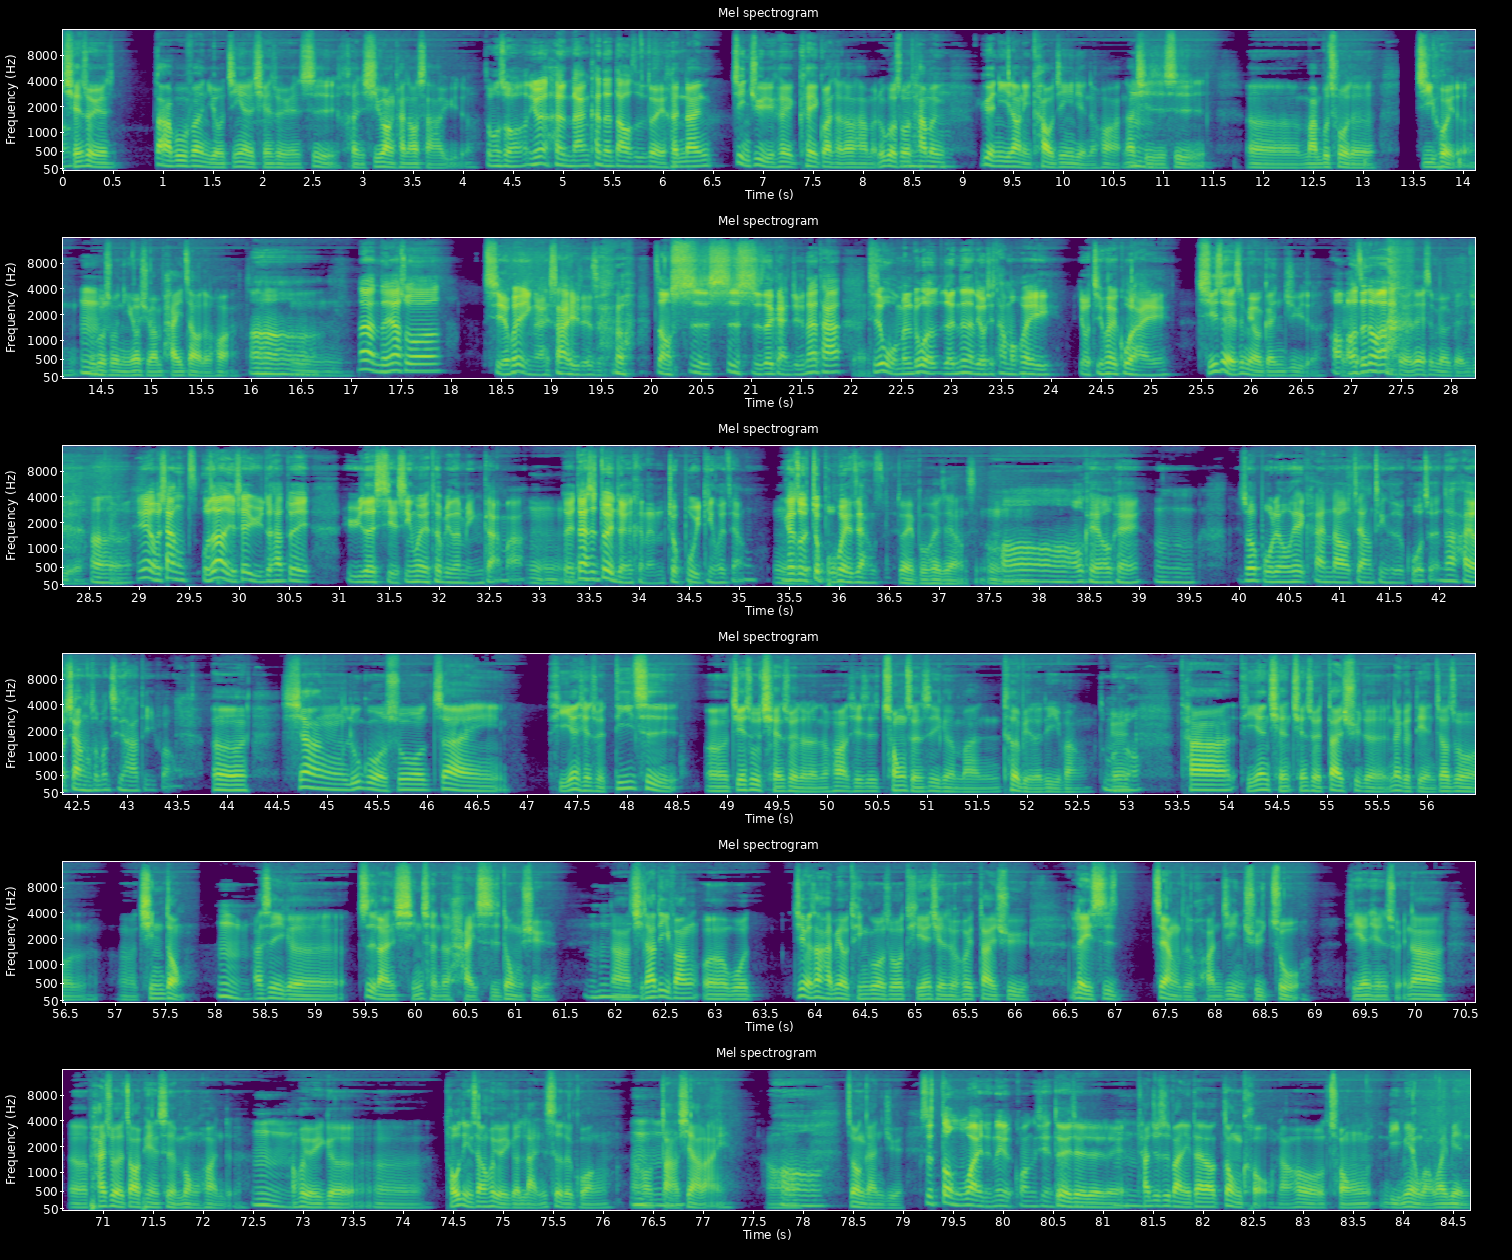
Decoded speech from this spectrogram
潜水员。大部分有经验的潜水员是很希望看到鲨鱼的。怎么说？因为很难看得到，是不是？对，很难近距离可以可以观察到它们。如果说他们愿意让你靠近一点的话，嗯、那其实是呃蛮不错的机会的。嗯、如果说你又喜欢拍照的话，嗯，嗯那人家说血会引来鲨鱼的这种这种事事实的感觉，那它其实我们如果人真的流血，他们会有机会过来。其实这也是没有根据的哦哦，真的吗？对，这也是没有根据的。嗯，因为我像我知道有些鱼的，它对鱼的血腥味特别的敏感嘛。嗯嗯。对，但是对人可能就不一定会这样，应该说就不会这样子。对，不会这样子。哦，OK OK，嗯，你说帛琉可以看到这样进食的过程，那还有像什么其他地方？呃，像如果说在体验潜水第一次呃接触潜水的人的话，其实冲绳是一个蛮特别的地方。怎么说？他体验潜潜水带去的那个点叫做呃青洞，嗯，它是一个自然形成的海蚀洞穴。那其他地方呃，我基本上还没有听过说体验潜水会带去类似这样的环境去做。体验潜水。那呃，拍出的照片是很梦幻的，嗯，它会有一个呃，头顶上会有一个蓝色的光，然后打下来，嗯、然后这种感觉是洞外的那个光线。对对对对，嗯、它就是把你带到洞口，然后从里面往外面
